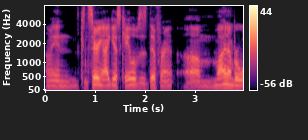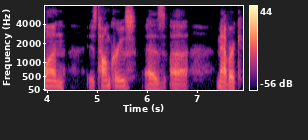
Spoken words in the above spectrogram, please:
I mean, considering I guess Caleb's is different. Um, my number one is Tom Cruise as uh Maverick,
